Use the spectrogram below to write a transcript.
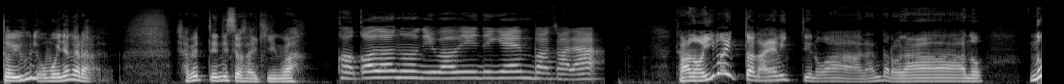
というふうに思いながら喋ってんですよ、最近は。心の庭見現場から。あの、今言った悩みっていうのは、なんだろうなあの、農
